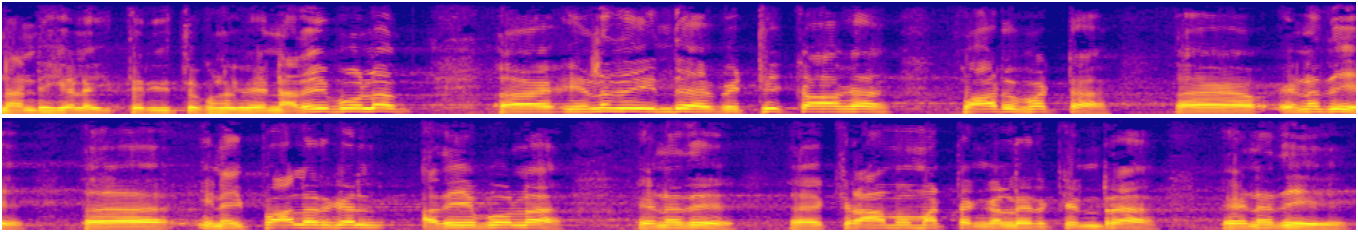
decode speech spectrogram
நன்றிகளை தெரிவித்துக் கொள்கிறேன். அதே போல் எனது இந்த வெற்றிக்காக பாடுபட்ட எனது இணைப்பாளர்கள் அதே போல் எனது கிராம மட்டங்களில் இருக்கின்ற எனது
